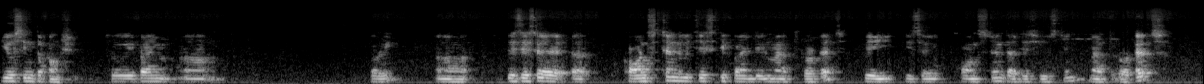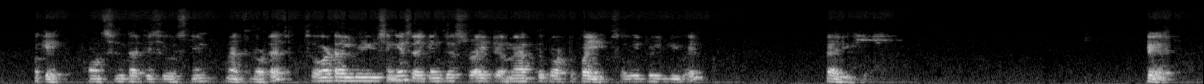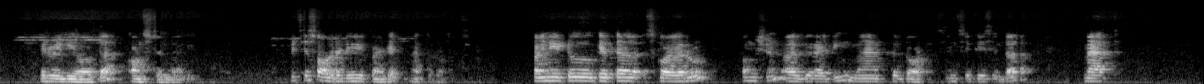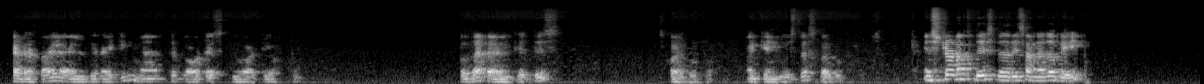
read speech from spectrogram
using the function. So if I'm, um, sorry, uh, this is a, a, constant which is defined in math.h. P is a constant that is used in math.h. Okay, constant that is used in math.h. So what I'll be using is I can just write a math.pi. So it will give a value here. It will give out the constant value, which is already defined in math.h. If I need to get the square root function, I'll be writing math dot since it is in the math header file, I will be writing math dot sqrt of 2 so that I will get this square root. I can use the square root of. Instead of this, there is another way.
